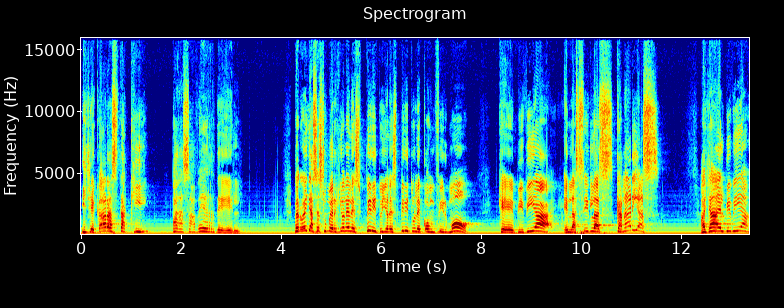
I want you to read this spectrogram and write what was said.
Y llegar hasta aquí para saber de él. Pero ella se sumergió en el espíritu y el espíritu le confirmó que vivía en las Islas Canarias. Allá él vivía.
